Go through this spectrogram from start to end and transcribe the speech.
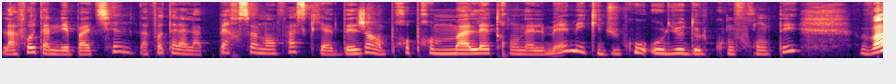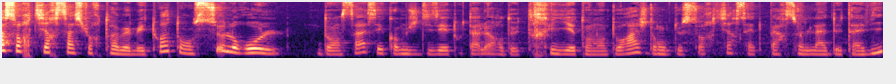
la faute, elle n'est pas tienne. La faute, elle est à la personne en face qui a déjà un propre mal-être en elle-même et qui, du coup, au lieu de le confronter, va sortir ça sur toi-même. Et toi, ton seul rôle dans ça, c'est comme je disais tout à l'heure, de trier ton entourage, donc de sortir cette personne-là de ta vie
